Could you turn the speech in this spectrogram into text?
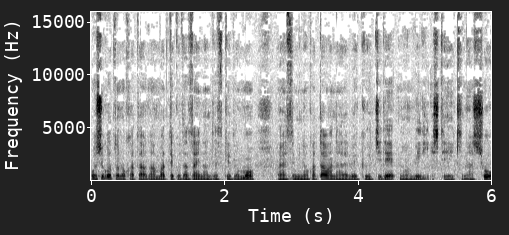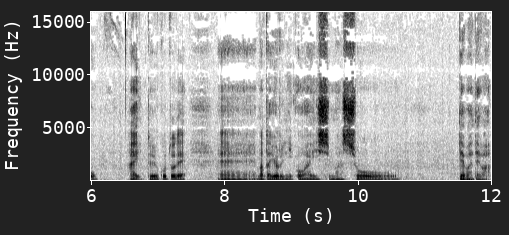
お仕事の方は頑張ってくださいなんですけども、お休みの方はなるべくうちでのんびりしていきましょう。はい、ということで、えー、また夜にお会いしましょう。ではでは。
